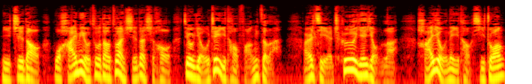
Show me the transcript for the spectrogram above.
你知道，我还没有做到钻石的时候，就有这一套房子了，而且车也有了，还有那一套西装。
